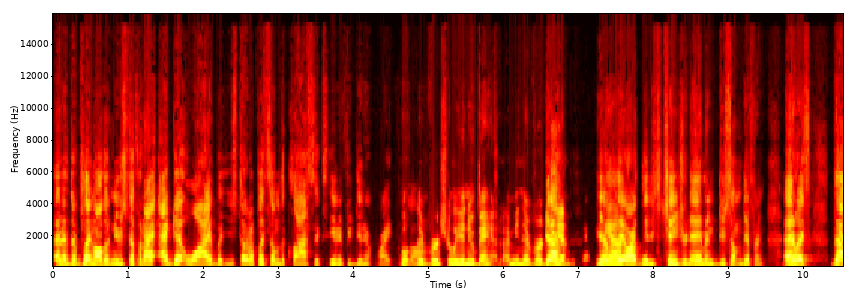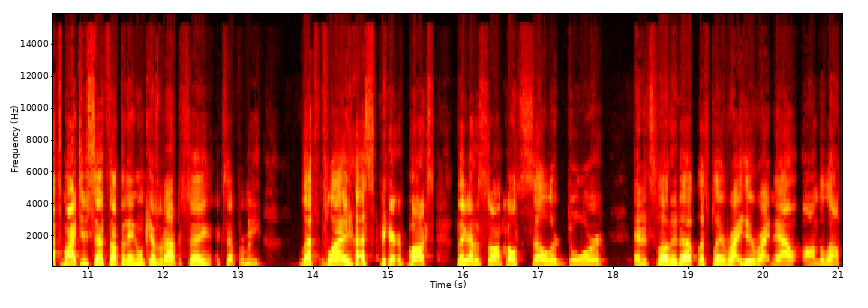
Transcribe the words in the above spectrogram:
And then they're playing all their new stuff, and I, I get why, but you still gotta play some of the classics, even if you didn't write. the well they're virtually a new band i mean they're virtually Yeah. Yeah, Yeah. they are. They just change your name and do something different. Anyways, that's my two cents. Not that anyone cares what I have to say, except for me. Let's play a Spiritbox. They got a song called Cellar Door, and it's loaded up. Let's play it right here, right now on the loud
